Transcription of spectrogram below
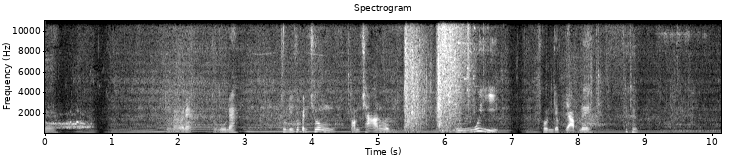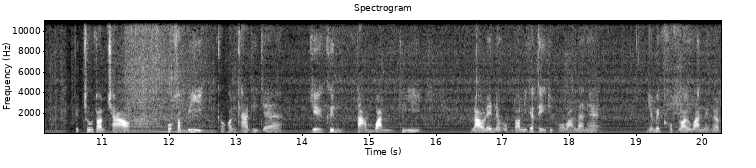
อตรงไหนวะเนี่ยตรงนู้นนะตรงนี้ก็เป็นช่วงตอนเช้านะผมอุ้ยชนยับยับเลย เป็นช่วงตอนเช้า พวกซอมบี้ก็ค่อนข้างที่จะเยอะขึ้นตามวันที่ เราเล่นนะผมตอนนี้ก็สี่สิบกว่าวันแล้วนะฮะยังไม่ครบร้อยวันนะครับ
